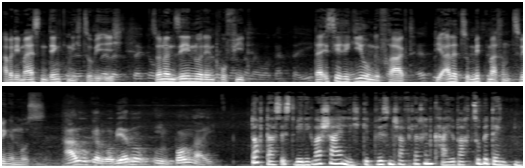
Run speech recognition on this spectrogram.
Aber die meisten denken nicht so wie ich, sondern sehen nur den Profit. Da ist die Regierung gefragt, die alle zum Mitmachen zwingen muss. Doch das ist wenig wahrscheinlich, gibt Wissenschaftlerin Keilbach zu bedenken.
